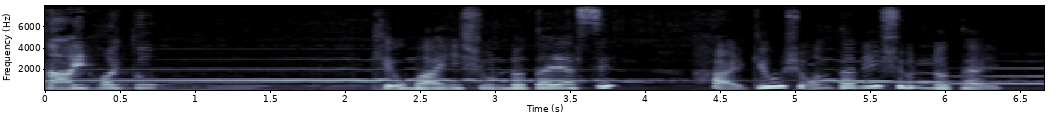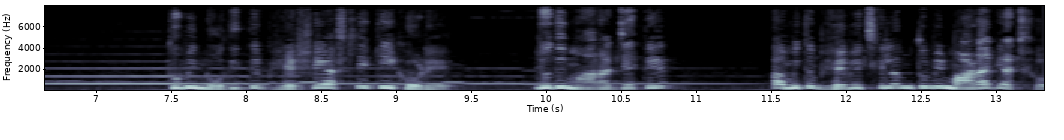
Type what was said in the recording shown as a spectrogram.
তাই হয়তো কেউ মায়ের শূন্যতায় আছে আর কেউ সন্তানের শূন্যতায়। তুমি নদীতে ভেসে আসলে কি করে? যদি মারা যেতে আমি তো ভেবেছিলাম তুমি মারা গেছো।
